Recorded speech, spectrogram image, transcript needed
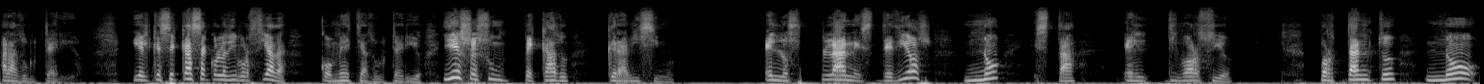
al adulterio. Y el que se casa con la divorciada comete adulterio. Y eso es un pecado gravísimo. En los planes de Dios no está el divorcio. Por tanto, no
